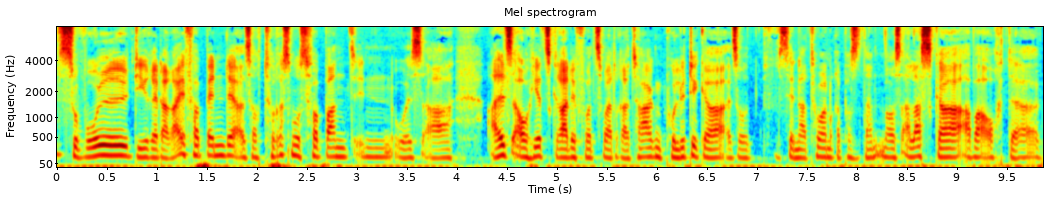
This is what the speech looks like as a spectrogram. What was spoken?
sowohl die Reedereiverbände als auch Tourismusverband in den USA, als auch jetzt gerade vor zwei, drei Tagen Politiker, also Senatoren, Repräsentanten aus Alaska, aber auch der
